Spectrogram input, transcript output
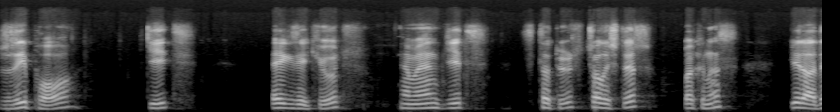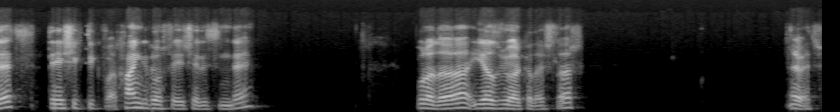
repo git execute hemen git status çalıştır. Bakınız bir adet değişiklik var. Hangi dosya içerisinde? Burada yazıyor arkadaşlar. Evet.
